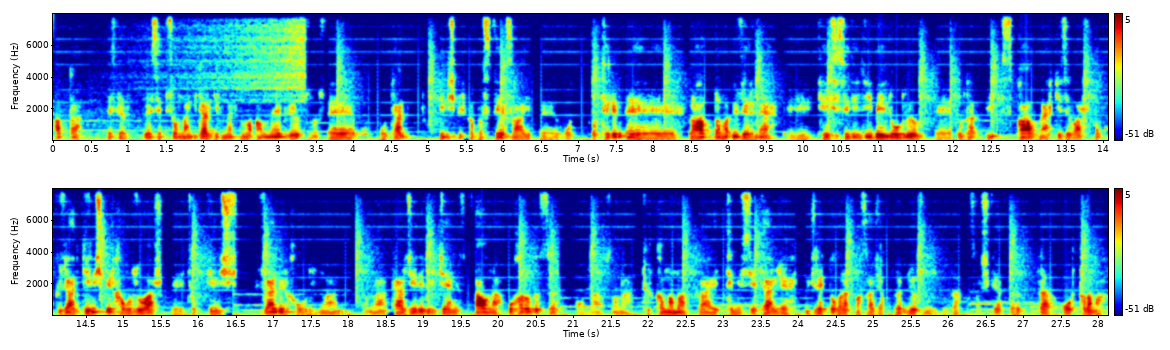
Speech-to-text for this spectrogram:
hatta resep- resepsiyondan girer girmez bunu anlayabiliyorsunuz. Ee, otel geniş bir kapasiteye sahip. Ee, o- otelin ee, rahatlama üzerine ee, tesis edildiği belli oluyor. Ee, burada bir spa merkezi var. Çok güzel geniş bir havuzu var. Ee, çok geniş güzel bir havuzundan sonra tercih edebileceğiniz sauna, buhar odası, ondan sonra Türk hamamı gayet temiz, yeterli. Ücretli olarak masaj yaptırabiliyorsunuz burada. Masaj fiyatları da ortalama.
